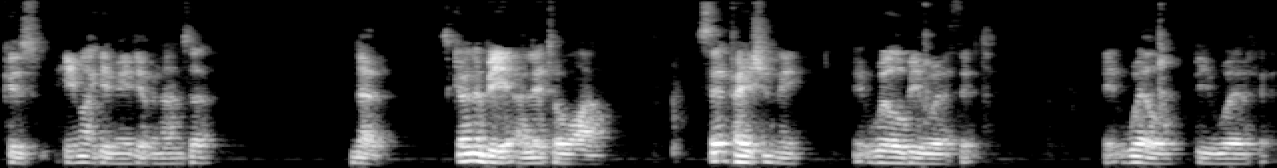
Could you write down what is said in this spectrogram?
Because he might give me a different answer. No, it's going to be a little while. Sit patiently, it will be worth it. It will be worth it.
